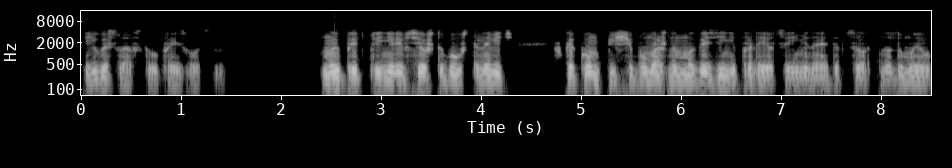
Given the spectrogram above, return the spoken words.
югославского производства. Мы предприняли все, чтобы установить, в каком пищебумажном магазине продается именно этот сорт, но, думаю,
